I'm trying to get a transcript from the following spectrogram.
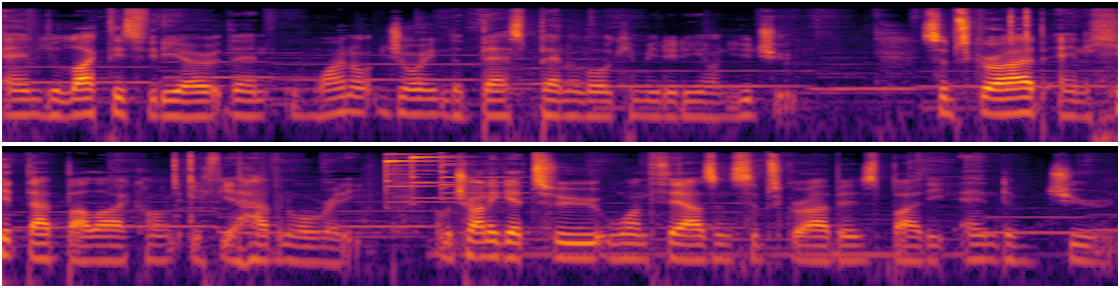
and you like this video, then why not join the best Bannerlord community on YouTube? Subscribe and hit that bell icon if you haven't already. I'm trying to get to 1,000 subscribers by the end of June,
